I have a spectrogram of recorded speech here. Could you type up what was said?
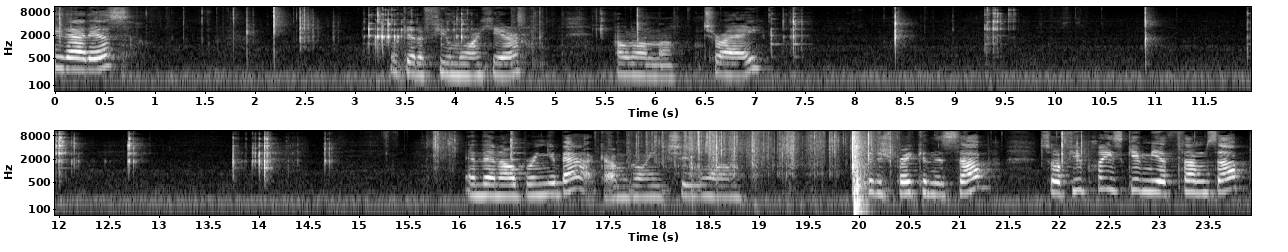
Easy that is? We'll get a few more here out on the tray. And then I'll bring you back. I'm going to um, finish breaking this up. So if you please give me a thumbs up,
